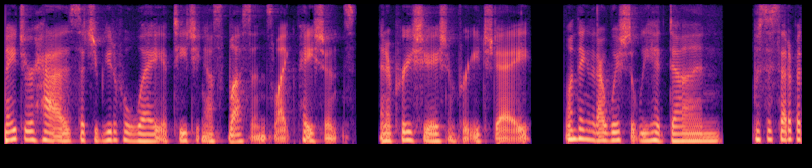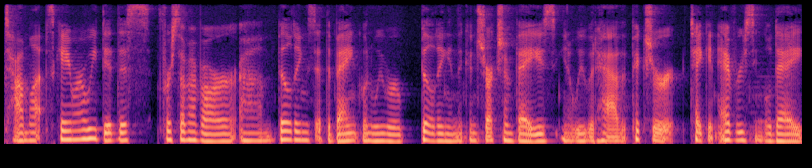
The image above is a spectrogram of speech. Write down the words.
Nature has such a beautiful way of teaching us lessons like patience and appreciation for each day. One thing that I wish that we had done was to set up a time lapse camera. We did this for some of our um, buildings at the bank when we were building in the construction phase. You know, we would have a picture taken every single day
